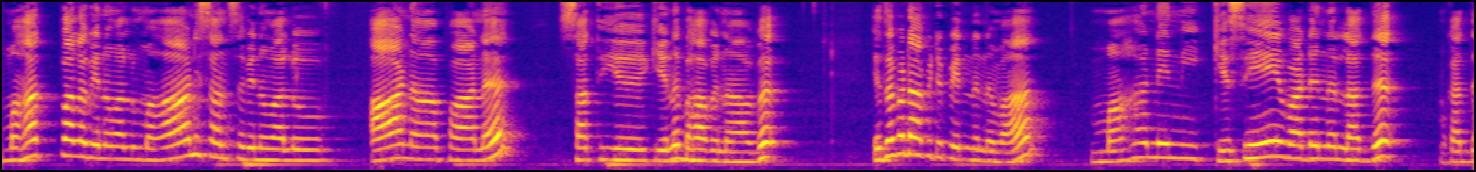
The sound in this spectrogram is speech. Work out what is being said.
මහත්ඵල වෙනවලු මහානිසංස වෙනවලු ආනාපාන සතිය කියන භාවනාව. එතකොට අපිට පෙන්නනවා මහණෙනි කෙසේ වඩන ලද? මොකද්ද?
